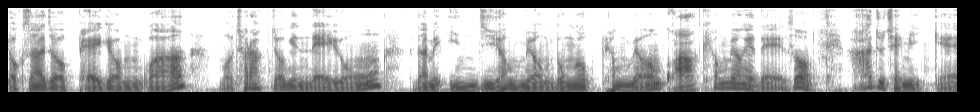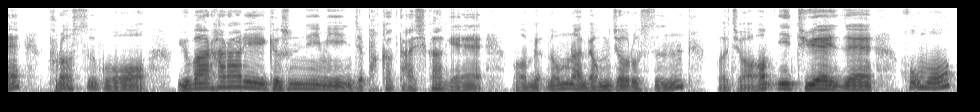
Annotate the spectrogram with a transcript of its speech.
역사적 배경과 뭐 철학적인 내용, 그 다음에 인지혁명, 농업혁명, 과학혁명에 대해서 아주 재미있게 풀어쓰고 유발 하라리 교수님이 이제 박학다식하게 어, 며- 너무나 명저로 쓴 거죠. 이 뒤에 이제 호모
